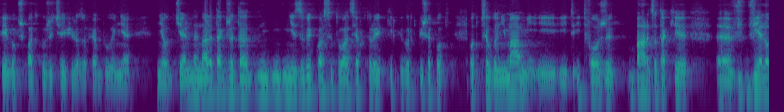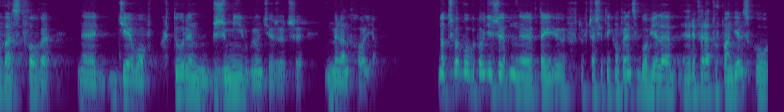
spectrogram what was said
w jego przypadku życie i filozofia były nie, nieoddzielne, no ale także ta niezwykła sytuacja, w której Kierkegaard pisze pod, pod pseudonimami i, i, i tworzy bardzo takie e, wielowarstwowe e, dzieło, w którym brzmi w gruncie rzeczy melancholia. No, trzeba byłoby powiedzieć, że e, w, tej, w czasie tej konferencji było wiele referatów po angielsku.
